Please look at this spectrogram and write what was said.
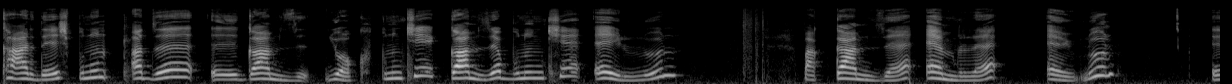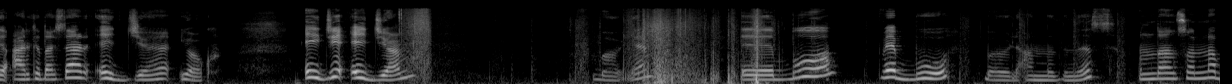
kardeş. Bunun adı e, Gamze. Yok. Bununki Gamze. Bununki Eylül. Bak Gamze, Emre, Eylül. E, arkadaşlar Ece yok. Ece Ecem. Böyle. E, bu ve bu böyle anladınız. Ondan sonra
